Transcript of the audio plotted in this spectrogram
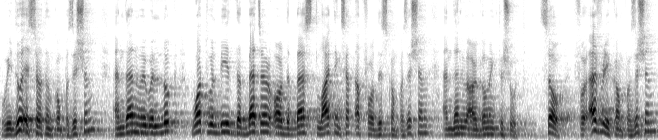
we do a certain composition, and then we will look what will be the better or the best lighting setup for this composition, and then we are going to shoot. So for every composition,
